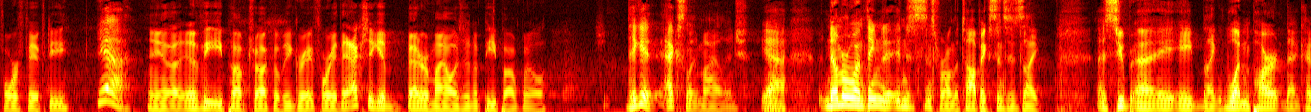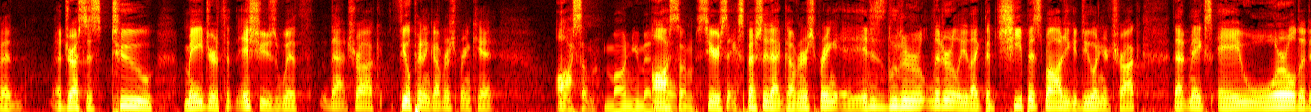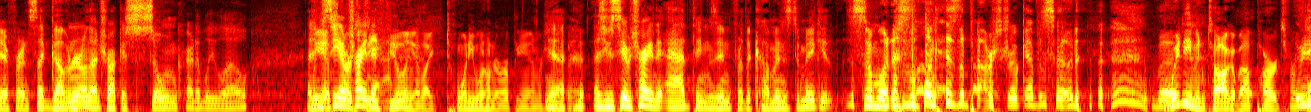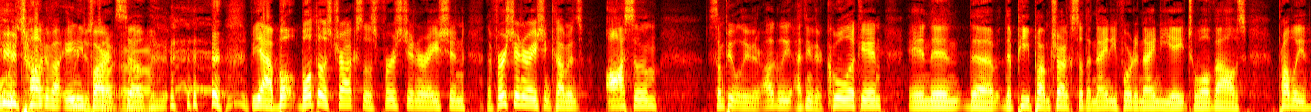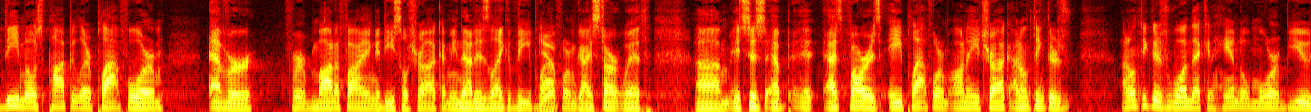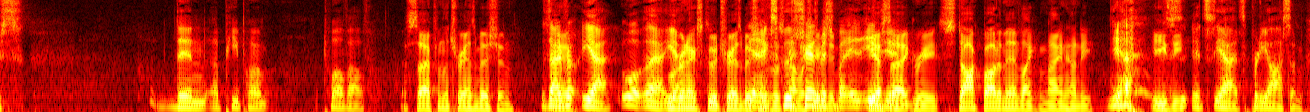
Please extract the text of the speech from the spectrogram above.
450. Yeah. You know, a VE pump truck will be great for you. They actually get better mileage than a P pump will. They get excellent mileage. Yeah. Number one thing, to, and since we're on the topic, since it's like a super, uh, a, a like one part that kind of addresses two major th- issues with that truck: fuel pin and governor spring kit. Awesome, Monumental. awesome, seriously. Especially that governor spring. It- is literally, literally like the cheapest mod you could do on your truck. That makes a world of difference. That governor on that truck is so incredibly low. As Well, you yeah, see, I'm trying to defueling at like 2100 RPM or something. yeah, like as you see, I'm trying to add things in for the Cummins to make it somewhat as long as the Power Stroke episode. we didn't even talk about parts for We didn't even talk about any just talk- parts. so, oh. but yeah, both both those trucks, those first generation, the first generation Cummins, awesome. Some people think they're ugly. I think they're cool looking. And then the the P pump trucks, so the 94 to 98 12 valves, probably the most popular platform ever for modifying a diesel truck. I mean, that is like the platform guys start with. Um, it's just a, as far as a platform on a truck, I don't think there's I don't think there's one that can handle more abuse than a P pump 12 valve. aside from the transmission. Aside yeah. from- yeah. Well, uh, yeah. We're going to exclude transmission. Yeah, excludes transmission, but yes, I agree. Stock bottom end like 900. yeah. Easy. It's, it's yeah, it's pretty awesome.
